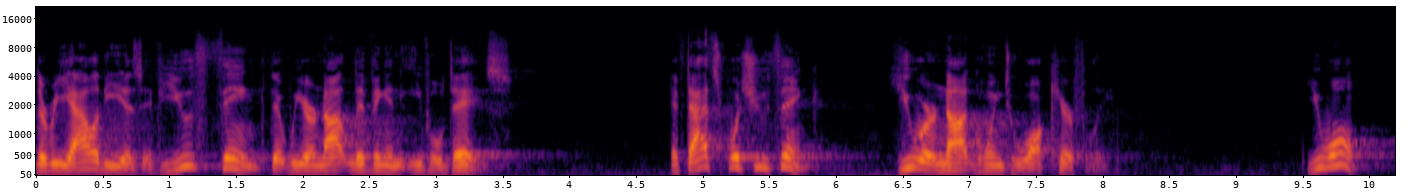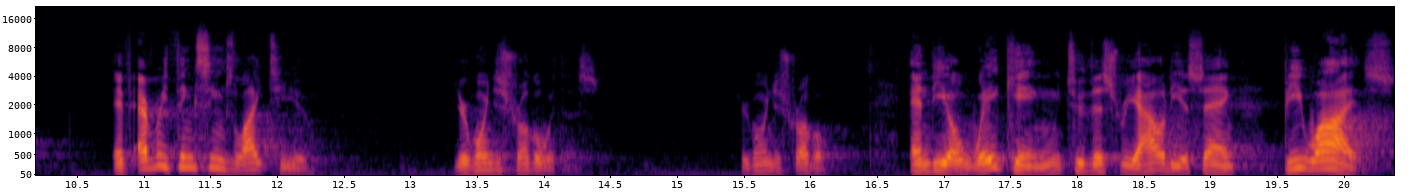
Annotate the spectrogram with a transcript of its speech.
the reality is, if you think that we are not living in evil days, if that's what you think, you are not going to walk carefully. You won't. If everything seems light to you, you're going to struggle with this. You're going to struggle. And the awaking to this reality is saying, be wise.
